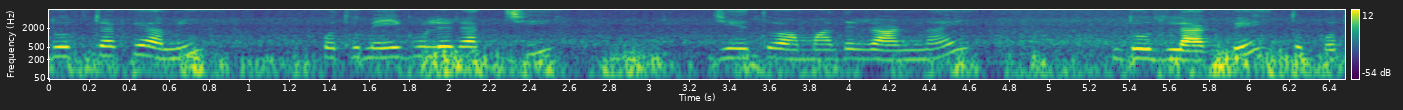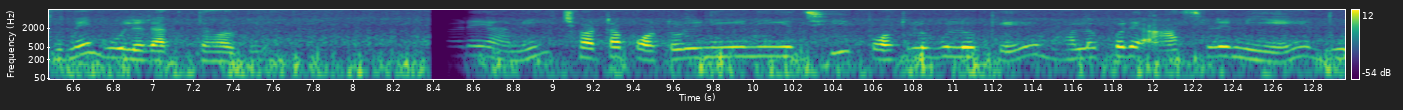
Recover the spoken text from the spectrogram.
দুধটাকে আমি প্রথমেই গুলে রাখছি। যেহেতু আমাদের রান্নায় দুধ লাগবে, তো প্রথমে গুলে রাখতে হবে। এবারে আমি ছটা পটল নিয়ে নিয়েছি। পটলগুলোকে ভালো করে আঁচড়ে নিয়ে দু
